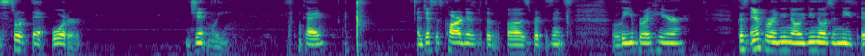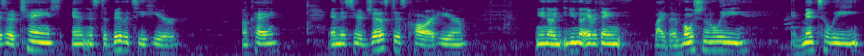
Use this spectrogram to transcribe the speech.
sort that order gently. Okay? And Justice card is the uh, represents Libra here. Because Emperor, you know, you know, is a need, is a change and instability here. Okay? And this here Justice card here, you know, you know everything like emotionally and mentally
